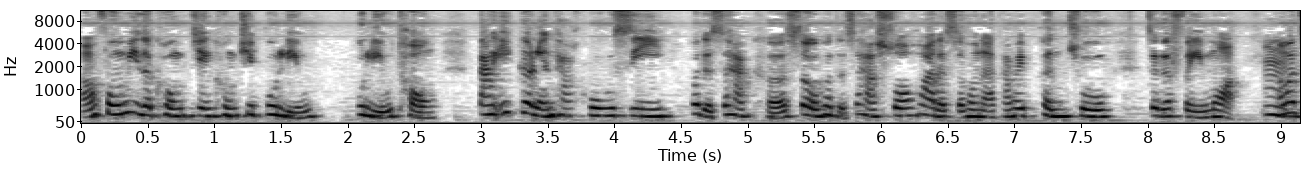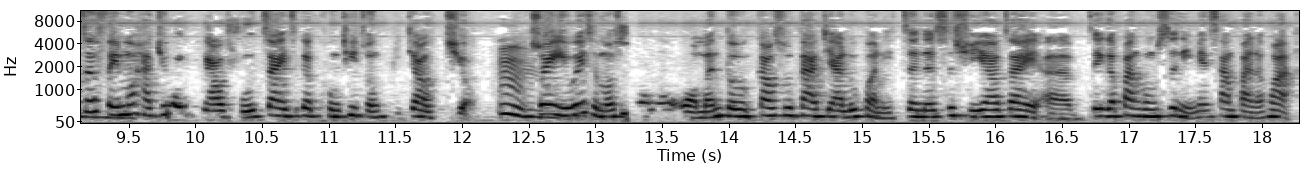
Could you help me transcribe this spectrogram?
而封闭的空间，空气不流不流通。当一个人他呼吸，或者是他咳嗽，或者是他说话的时候呢，他会喷出这个飞沫。然后这个飞沫它就会漂浮在这个空气中比较久。嗯，所以为什么说我们都告诉大家，如果你真的是需要在呃这个办公室里面上班的话，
